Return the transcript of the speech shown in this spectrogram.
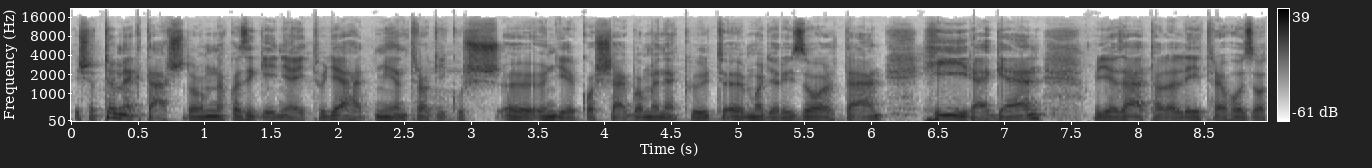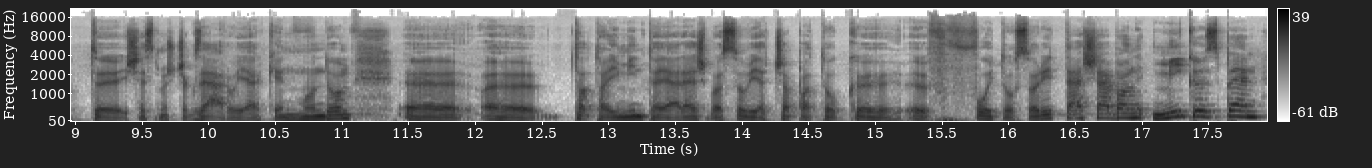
és a tömegtársadalomnak az igényeit, ugye, hát milyen tragikus öngyilkosságban menekült Magyari Zoltán híregen, ugye az általa létrehozott, és ezt most csak zárójelként mondom, tatai mintajárásban a szovjet csapatok folytószorításában, miközben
